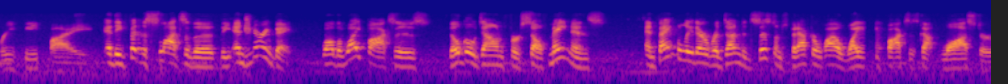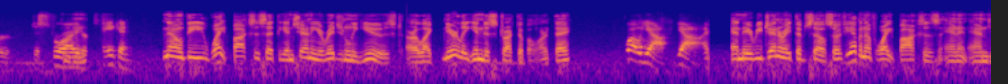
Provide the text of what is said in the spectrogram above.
three feet by, and they fit in the slots of the the engineering bay. While the white boxes, they'll go down for self maintenance, and thankfully they're redundant systems. But after a while, white boxes got lost or destroyed or taken. Now the white boxes that the Anshani originally used are like nearly indestructible, aren't they? Well, yeah, yeah. I- and they regenerate themselves. So if you have enough white boxes and an and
